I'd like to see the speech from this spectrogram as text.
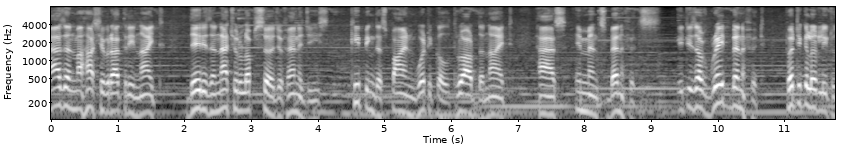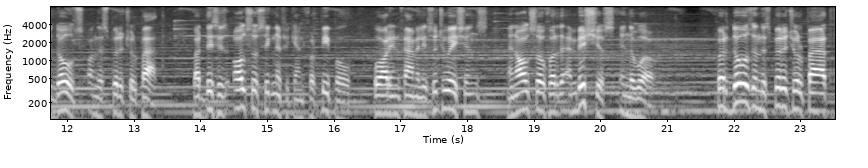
As on Mahashivratri night, there is a natural upsurge of energies, keeping the spine vertical throughout the night has immense benefits. It is of great benefit, particularly to those on the spiritual path, but this is also significant for people who are in family situations and also for the ambitious in the world. For those on the spiritual path,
